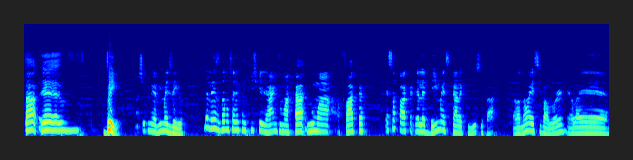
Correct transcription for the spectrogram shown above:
Tá, é... Veio. Achei que não ia vir, mas veio. Beleza, estamos saindo com o kit Case Hard, uma K e uma faca. Essa faca, ela é bem mais cara que isso, tá? Ela não é esse valor, ela é...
